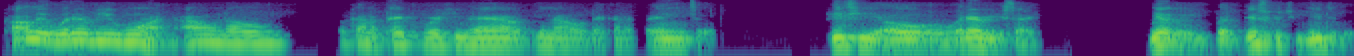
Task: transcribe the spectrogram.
Call it whatever you want. I don't know what kind of paperwork you have, you know, that kind of thing to PTO or whatever you say. But this is what you need to do.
